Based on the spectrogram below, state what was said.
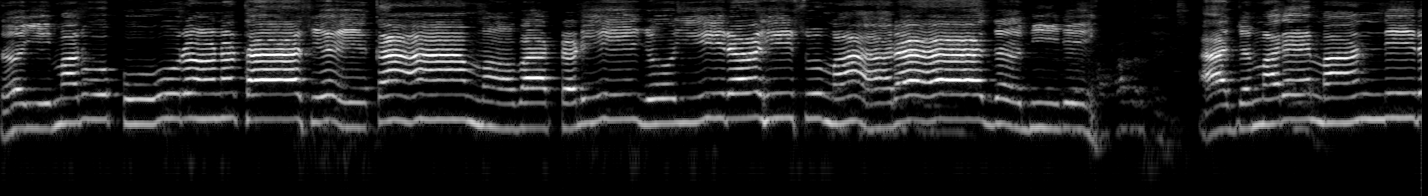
તઈ મારું પૂરણ થાશે, કામ વાટડી જોઈ રહીશું મહારાજની રે આજ મારે મંદિર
